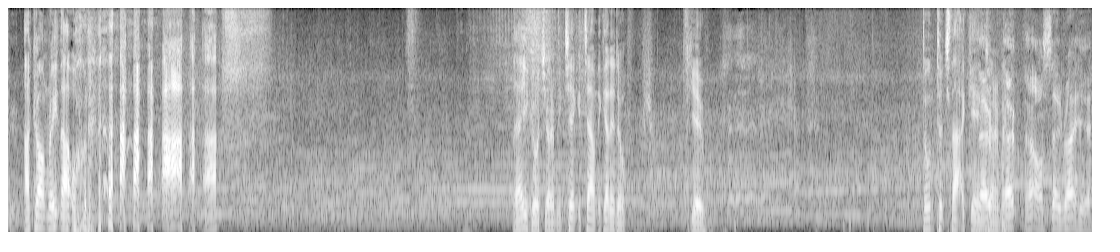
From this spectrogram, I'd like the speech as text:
Sure. I can't rate that one. there you go, Jeremy. Take it down to get it up. Phew. Don't touch that again, no, Jeremy. no, no, I'll stay right here.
